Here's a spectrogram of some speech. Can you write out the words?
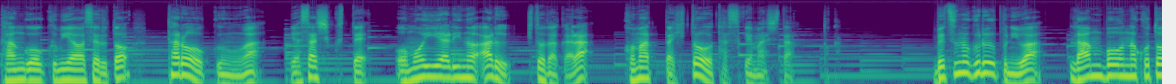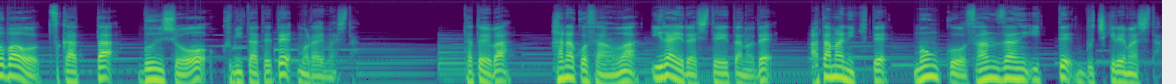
単語を組み合わせると「太郎くんは優しくて思いやりのある人だから困った人を助けました」とか。別のグループには乱暴な言葉を使った文章を組み立ててもらいました。例えば花子さんはイライラしていたので頭にきて文句を散々言ってブチ切れました。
